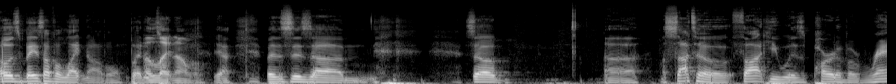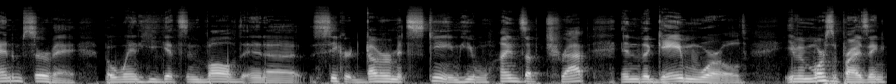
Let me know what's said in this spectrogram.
Oh, it's based off a light novel. But A light novel. yeah, but this is um, so. Uh, Masato thought he was part of a random survey, but when he gets involved in a secret government scheme, he winds up trapped in the game world. Even more surprising,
